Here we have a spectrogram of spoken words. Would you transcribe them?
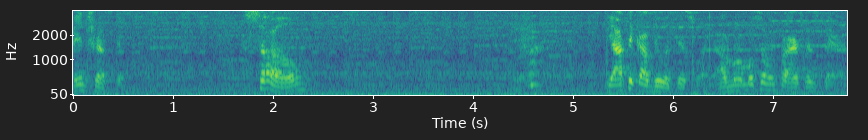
Interesting. So, yeah, I think I'll do it this way. I'll normal summon Fire Fist Bear,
